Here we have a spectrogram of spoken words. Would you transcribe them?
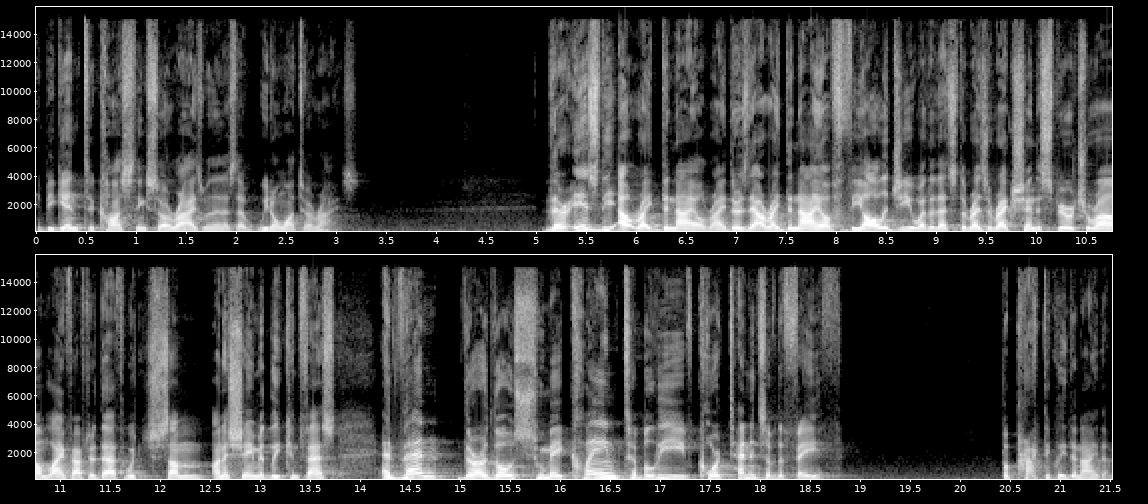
and begin to cause things to arise within us that we don't want to arise. There is the outright denial, right? There's the outright denial of theology, whether that's the resurrection, the spiritual realm, life after death, which some unashamedly confess. And then there are those who may claim to believe core tenets of the faith, but practically deny them.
